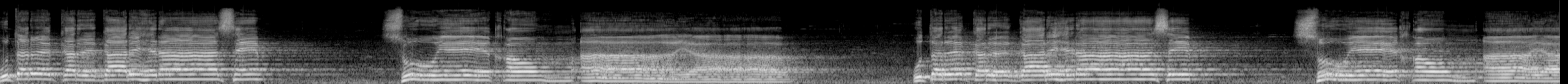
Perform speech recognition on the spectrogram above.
উতর কর গার হেরাসে সুয়ে কম আয়া উতর কর গার হেরাসে सोए कौम आया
